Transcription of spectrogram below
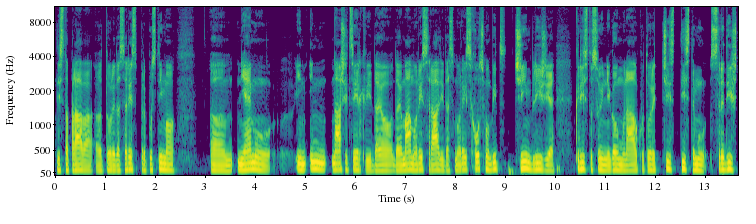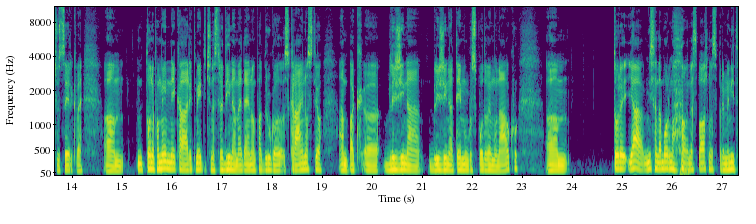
tista prava. Uh, torej, da se res prepustimo um, njemu in, in naši cerkvi, da jo, da jo imamo res radi, da smo res hočemo biti čim bližje Kristusu in njegovemu nauku, torej čist tistemu središču cerkve. Um, To ne pomeni neka aritmetična sredina med eno in drugo skrajnostjo, ampak uh, bližina, bližina temu gospodovemu nauku. Um, Torej, ja, mislim, da moramo na splošno spremeniti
